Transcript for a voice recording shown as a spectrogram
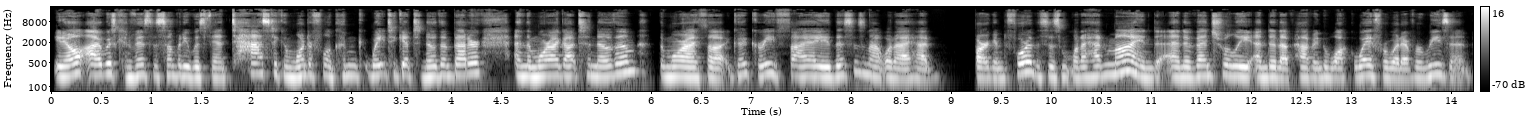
You know, I was convinced that somebody was fantastic and wonderful and couldn't wait to get to know them better. And the more I got to know them, the more I thought, good grief, I this is not what I had bargained for. This isn't what I had in mind. And eventually ended up having to walk away for whatever reason.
